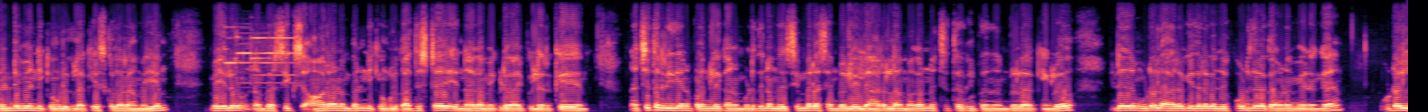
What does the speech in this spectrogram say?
ரெண்டுமே இன்னைக்கு உங்களுக்கு லக்கேஸ் கலர் அமையும். மேலும் நம்பர் சிக்ஸ் ஆறாம் நம்பர் இன்னைக்கு உங்களுக்கு அதிர்ஷ்ட எண்ணாக அமையக்கூடிய வாய்ப்புகள் இருக்கு. நட்சத்திர ரீதியான பலன்களை காணும் பொழுது நமது சிம்மராசி நண்பர்களில் யாரெல்லாம் மகம் நட்சத்திரத்தில் பிறந்த இருக்கீங்களோ இந்த தினம் உடல் ஆரோக்கியத்தில் கொஞ்சம் கூடுதல் கவனம் வேணுங்க. உடல்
